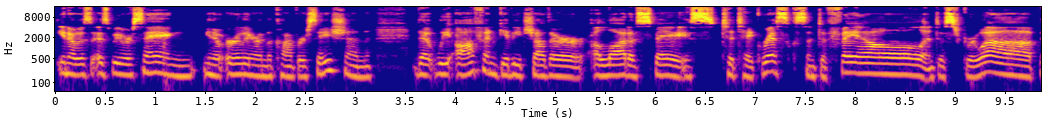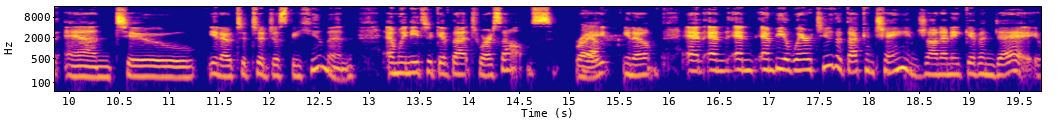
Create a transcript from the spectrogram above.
you know, as, as we were saying, you know, earlier in the conversation, that we often give each other a lot of space to take risks and to fail and to screw up and to, you know, to, to just be human. And we need to give that to ourselves, right? Yeah. You know, and, and, and, and be aware too that that can change on any given day.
